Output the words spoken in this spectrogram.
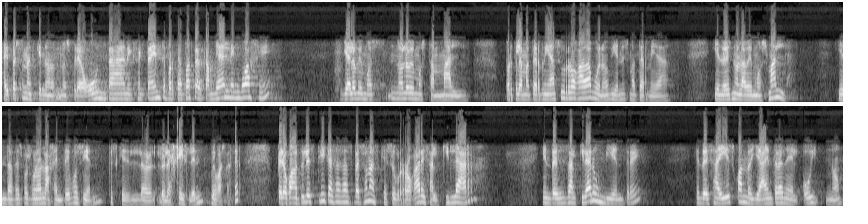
hay personas que no, nos preguntan exactamente, porque aparte al cambiar el lenguaje ya lo vemos, no lo vemos tan mal, porque la maternidad subrogada, bueno, bien es maternidad y entonces no la vemos mal. Y entonces, pues bueno, la gente, pues bien, pues que lo, lo legislen, ¿qué vas a hacer? Pero cuando tú le explicas a esas personas que subrogar es alquilar, y entonces es alquilar un vientre, entonces ahí es cuando ya entra en el, uy, no.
